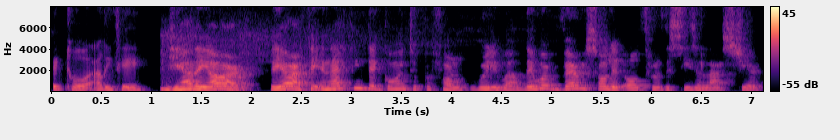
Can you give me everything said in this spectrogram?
big tour LET. Yeah, they are. They are. And I think they're going to perform really well. They were very solid all through the season last year.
